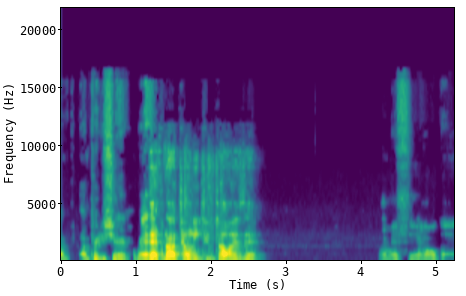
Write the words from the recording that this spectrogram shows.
I'm I'm pretty sure, right? That's not Tony Too Tall, is it? Let me see. Hold on.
